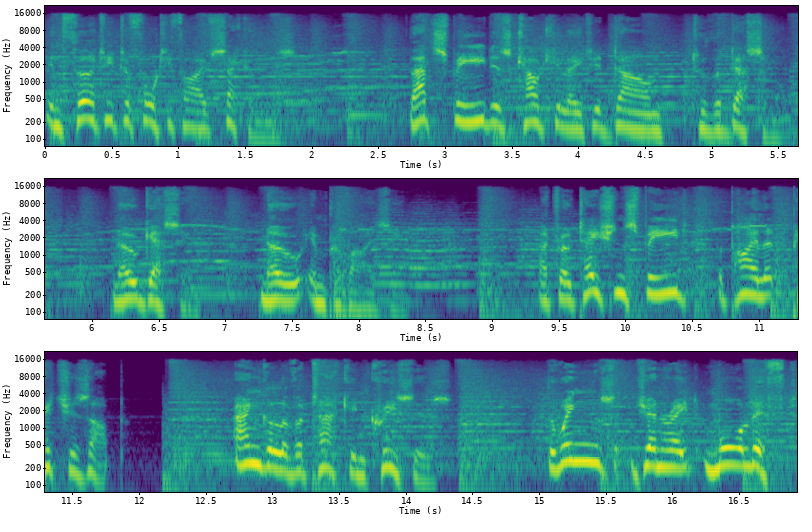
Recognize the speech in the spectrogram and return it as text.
in 30 to 45 seconds. That speed is calculated down to the decimal. No guessing, no improvising. At rotation speed, the pilot pitches up. Angle of attack increases. The wings generate more lift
